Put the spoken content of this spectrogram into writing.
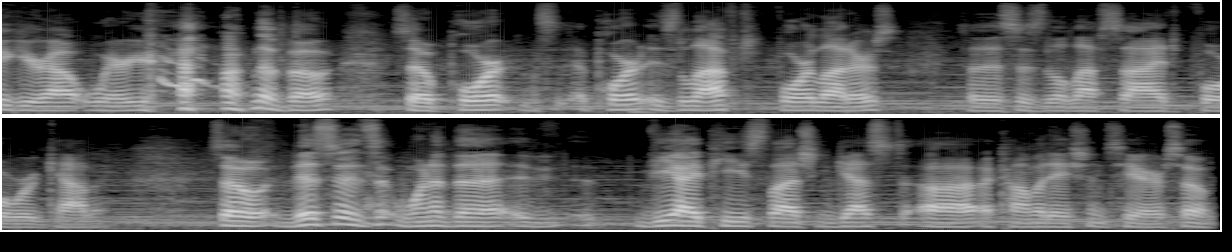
figure out where you're at on the boat. So port, port is left, four letters. So this is the left side forward cabin. So this is one of the VIP slash guest uh, accommodations here. So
